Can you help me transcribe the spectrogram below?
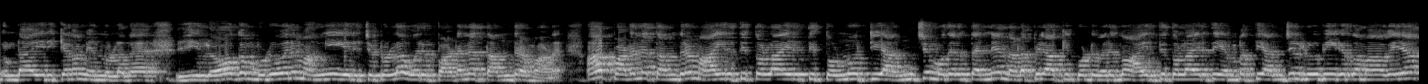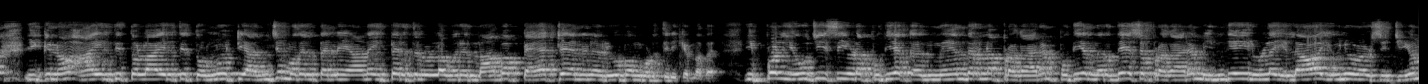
ഉണ്ടായിരിക്കണം എന്നുള്ളത് ഈ ലോകം മുഴുവനും അംഗീകരിച്ചിട്ടുള്ള ഒരു പഠന തന്ത്രമാണ് ആ പഠന തന്ത്രം ആയിരത്തി തൊള്ളായിരത്തി തൊണ്ണൂറ്റി അഞ്ച് മുതൽ തന്നെ നടപ്പിലാക്കി കൊണ്ടുവരുന്നു ആയിരത്തി തൊള്ളായിരത്തി എൺപത്തി അഞ്ചിൽ രൂപീകൃതമായ ഇഗ്നോ ആയിരത്തി തൊള്ളായിരത്തി തൊണ്ണൂറ്റി അഞ്ച് മുതൽ തന്നെയാണ് ഇത്തരത്തിലുള്ള ഒരു നവ പാറ്റേണിന് രൂപം കൊടുത്തിരിക്കുന്നത്. ഇപ്പോൾ യു ജി സിയുടെ പുതിയ നിയന്ത്രണ പ്രകാരം പുതിയ നിർദ്ദേശപ്രകാരം ഇന്ത്യയിലുള്ള എല്ലാ യൂണിവേഴ്സിറ്റിയും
